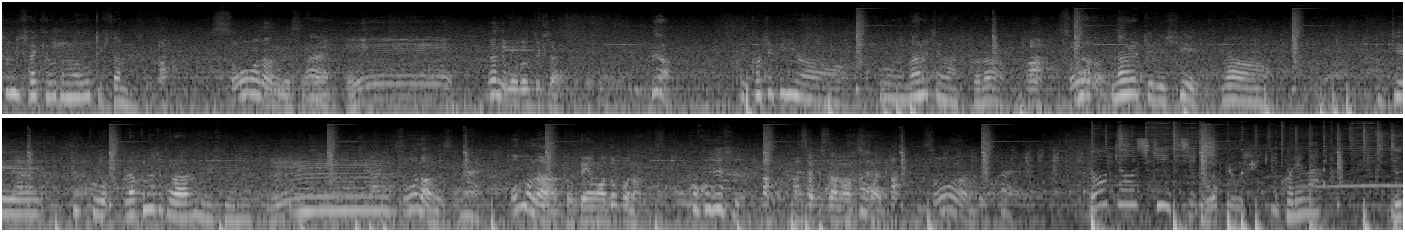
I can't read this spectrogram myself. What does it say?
それで先ほど戻ってきたんですよ。あそうなんですね、はい。へえなんで戻ってきたんですか？いや、結果的にはこう慣れてますから、あそうなんですな慣れてるし、まあ、いて結構楽なところあるんですよね。うーんそうなんですね、はい。主な拠点はどこなんですか？ここです。あ浅草の地下で、はい。あそうなんですね、はい。東京敷地これはずっ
